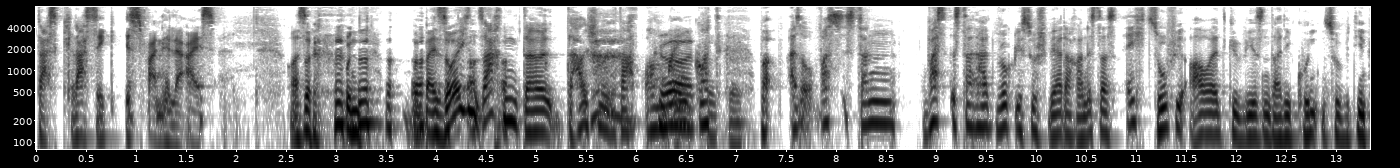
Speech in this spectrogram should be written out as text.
Das Klassik ist Vanilleeis. Also, und bei solchen Sachen, da, da habe ich schon gedacht, oh mein Gott, Gott, also was ist dann, was ist dann halt wirklich so schwer daran? Ist das echt so viel Arbeit gewesen, da die Kunden zu bedienen?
